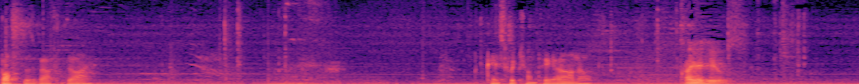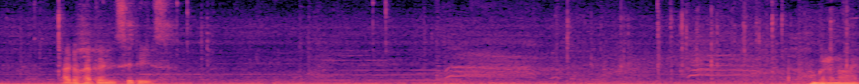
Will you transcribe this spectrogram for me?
Boss is about to die. Okay, switch on to Arnold. Are you heals? I don't have any cities. I've got an eye.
